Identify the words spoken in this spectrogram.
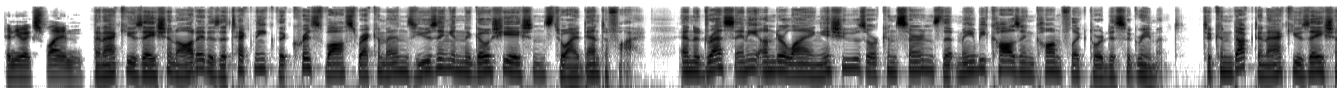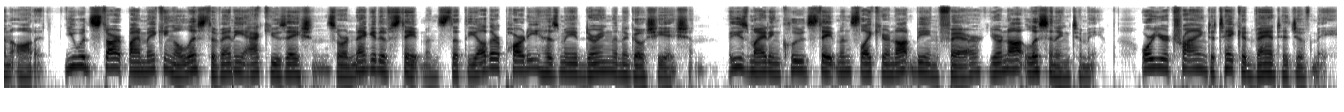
Can you explain? An accusation audit is a technique that Chris Voss recommends using in negotiations to identify and address any underlying issues or concerns that may be causing conflict or disagreement. To conduct an accusation audit, you would start by making a list of any accusations or negative statements that the other party has made during the negotiation. These might include statements like you're not being fair, you're not listening to me, or you're trying to take advantage of me.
